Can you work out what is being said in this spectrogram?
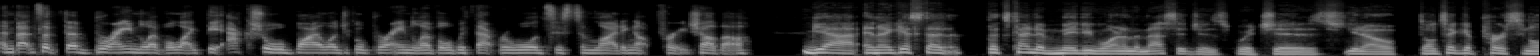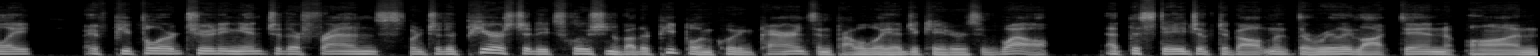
And that's at the brain level, like the actual biological brain level with that reward system lighting up for each other. Yeah. And I guess that that's kind of maybe one of the messages, which is, you know, don't take it personally. If people are tuning into their friends and to their peers to the exclusion of other people, including parents and probably educators as well, at this stage of development, they're really locked in on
